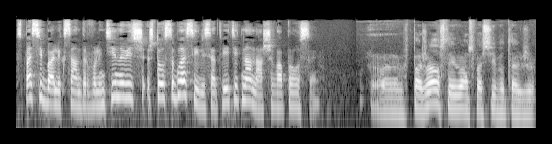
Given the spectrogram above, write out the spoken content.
Спасибо, Александр Валентинович, что согласились ответить на наши вопросы. Э, Пожалуйста, и вам спасибо также.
